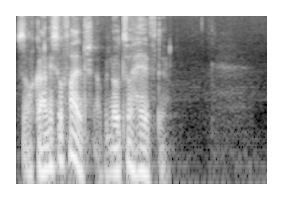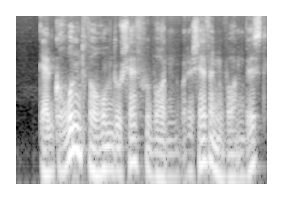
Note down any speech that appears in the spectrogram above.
Ist auch gar nicht so falsch, aber nur zur Hälfte. Der Grund, warum du Chef geworden oder Chefin geworden bist,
